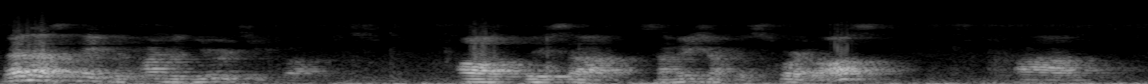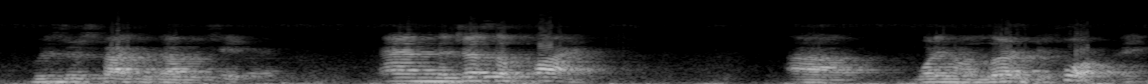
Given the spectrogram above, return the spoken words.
let us take the partial derivative uh, of this uh, summation of the square loss uh, with respect to Wg, right? And just apply what you have learned before, right?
